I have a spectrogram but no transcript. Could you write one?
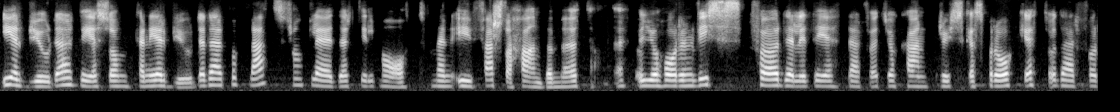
erbjuda det som kan erbjuda där på plats från kläder till mat men i första hand bemötande. Och jag har en viss fördel i det därför att jag kan ryska språket och därför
